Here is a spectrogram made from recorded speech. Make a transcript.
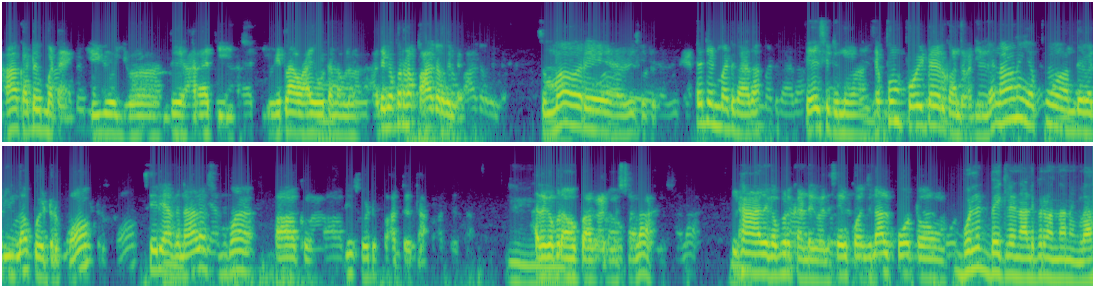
நான் கண்டுக்க மாட்டேன். ஐயோ ஐயோ வந்து அராச்சி வீட்டுலாம் வாய் விட்ட நம்மள. அதுக்கப்புறம் நான் பாக்குறது இல்ல. சும்மா ஒரு என்டர்டைன்மெண்ட்டுக்காக தான் பேசிட்டு இருந்தோம். எப்பவும் போயிட்டே இருக்கும் அந்த வழியில. நானும் எப்பவும் அந்த வழியில தான் போயிட்டு இருப்போம் சரி அதனால சும்மா பார்க்கலாம் அப்படின்னு சொல்லிட்டு பார்த்ததுதான் ம். அதுக்கப்புறம் அவன் பார்க்க ஆரம்பிச்சாலா நான் அதுக்கப்புறம் கண்டுக்கல சரி கொஞ்ச நாள் போட்டோம். புல்லட் பைக்ல நாலு பேர் வந்தானுங்களா?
